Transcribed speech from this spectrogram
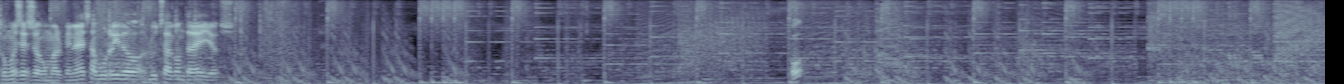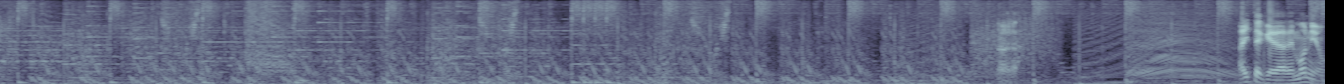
¿Cómo es eso? Como al final es aburrido luchar contra ellos. Ahí te queda, demonio.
